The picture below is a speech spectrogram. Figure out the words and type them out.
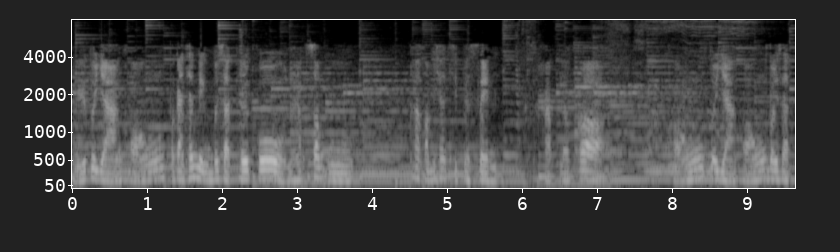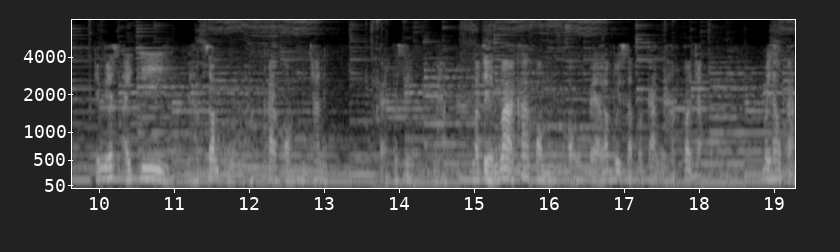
หรือตัวอย่างของประกันชั้น 1 บริษัทเออร์โกนะครับ ซ่อมอูค่าคอมมิชชั่น 10%นะครับ แล้วก็ของตัวอย่างของบริษัท MSIG นะครับซ่อมอูนะครับค่าคอมมิชชั่น 8%นะครับเราจะเห็นว่าค่าคอมของแต่ละบริษัทประกันนะครับ ก็จะไม่เท่ากัน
